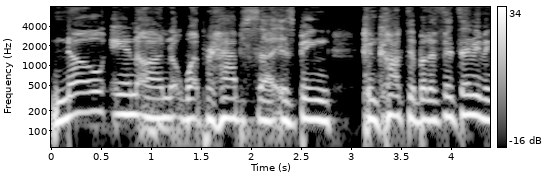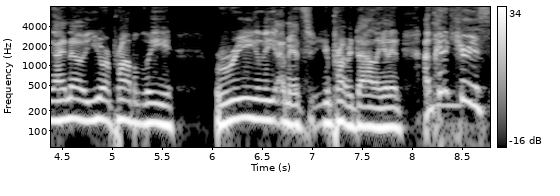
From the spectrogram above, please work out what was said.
No in on what perhaps uh, is being concocted, but if it's anything, I know you are probably really, I mean, it's, you're probably dialing it in. I'm kind of curious,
